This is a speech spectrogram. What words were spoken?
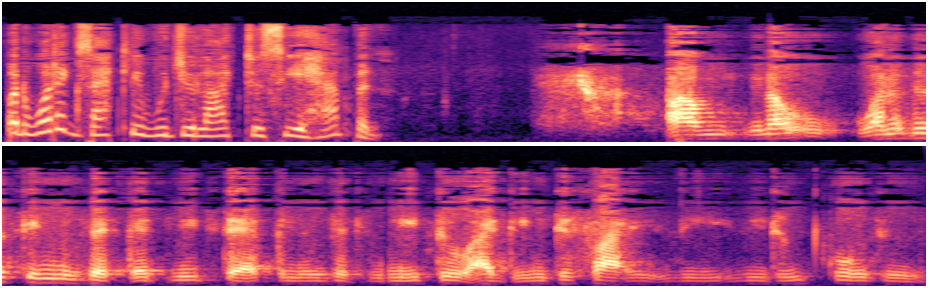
but what exactly would you like to see happen? Um, you know, one of the things that, that needs to happen is that we need to identify the, the root causes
